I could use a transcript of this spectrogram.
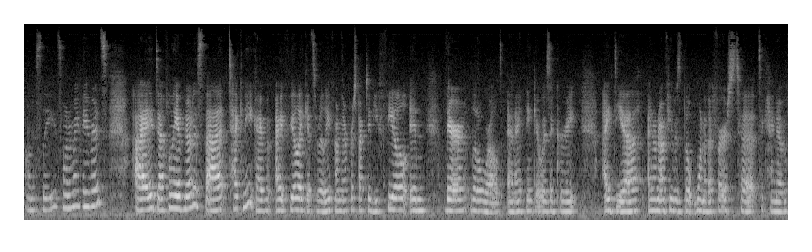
honestly. It's one of my favorites. I definitely have noticed that technique. i I feel like it's really from their perspective. You feel in their little world, and I think it was a great idea. I don't know if he was the one of the first to, to kind of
